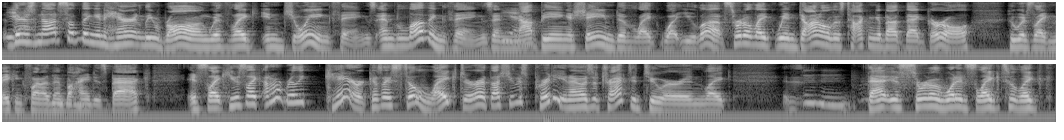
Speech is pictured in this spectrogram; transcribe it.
there's not something inherently wrong with like enjoying things and loving things and Yeah. not being ashamed of like what you love. Sort of like when Donald is talking about that girl who was like making fun of him Mm-hmm. behind his back. It's like he was like, I don't really care because I still liked her. I thought she was pretty and I was attracted to her and like Mm-hmm. that is sort of what it's like to like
